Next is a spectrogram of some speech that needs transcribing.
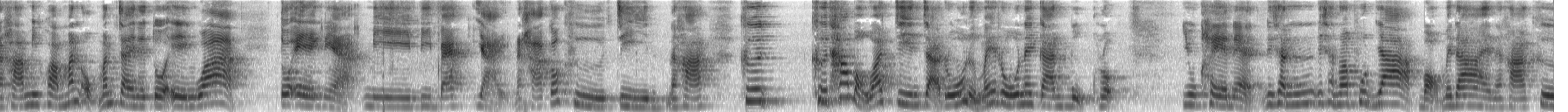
นะคะ มีความมั่นอกมั่นใจในตัวเองว่า ตัวเองเนี่ยมีมี back ใหญ่นะคะก็คือจีนนะคะคือคือถ้าบอกว่าจีนจะรู้หรือไม่รู้ในการบุกยูเครนเนี่ยดิฉันดิฉันว่าพูดยากบอกไม่ได้นะคะคือ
